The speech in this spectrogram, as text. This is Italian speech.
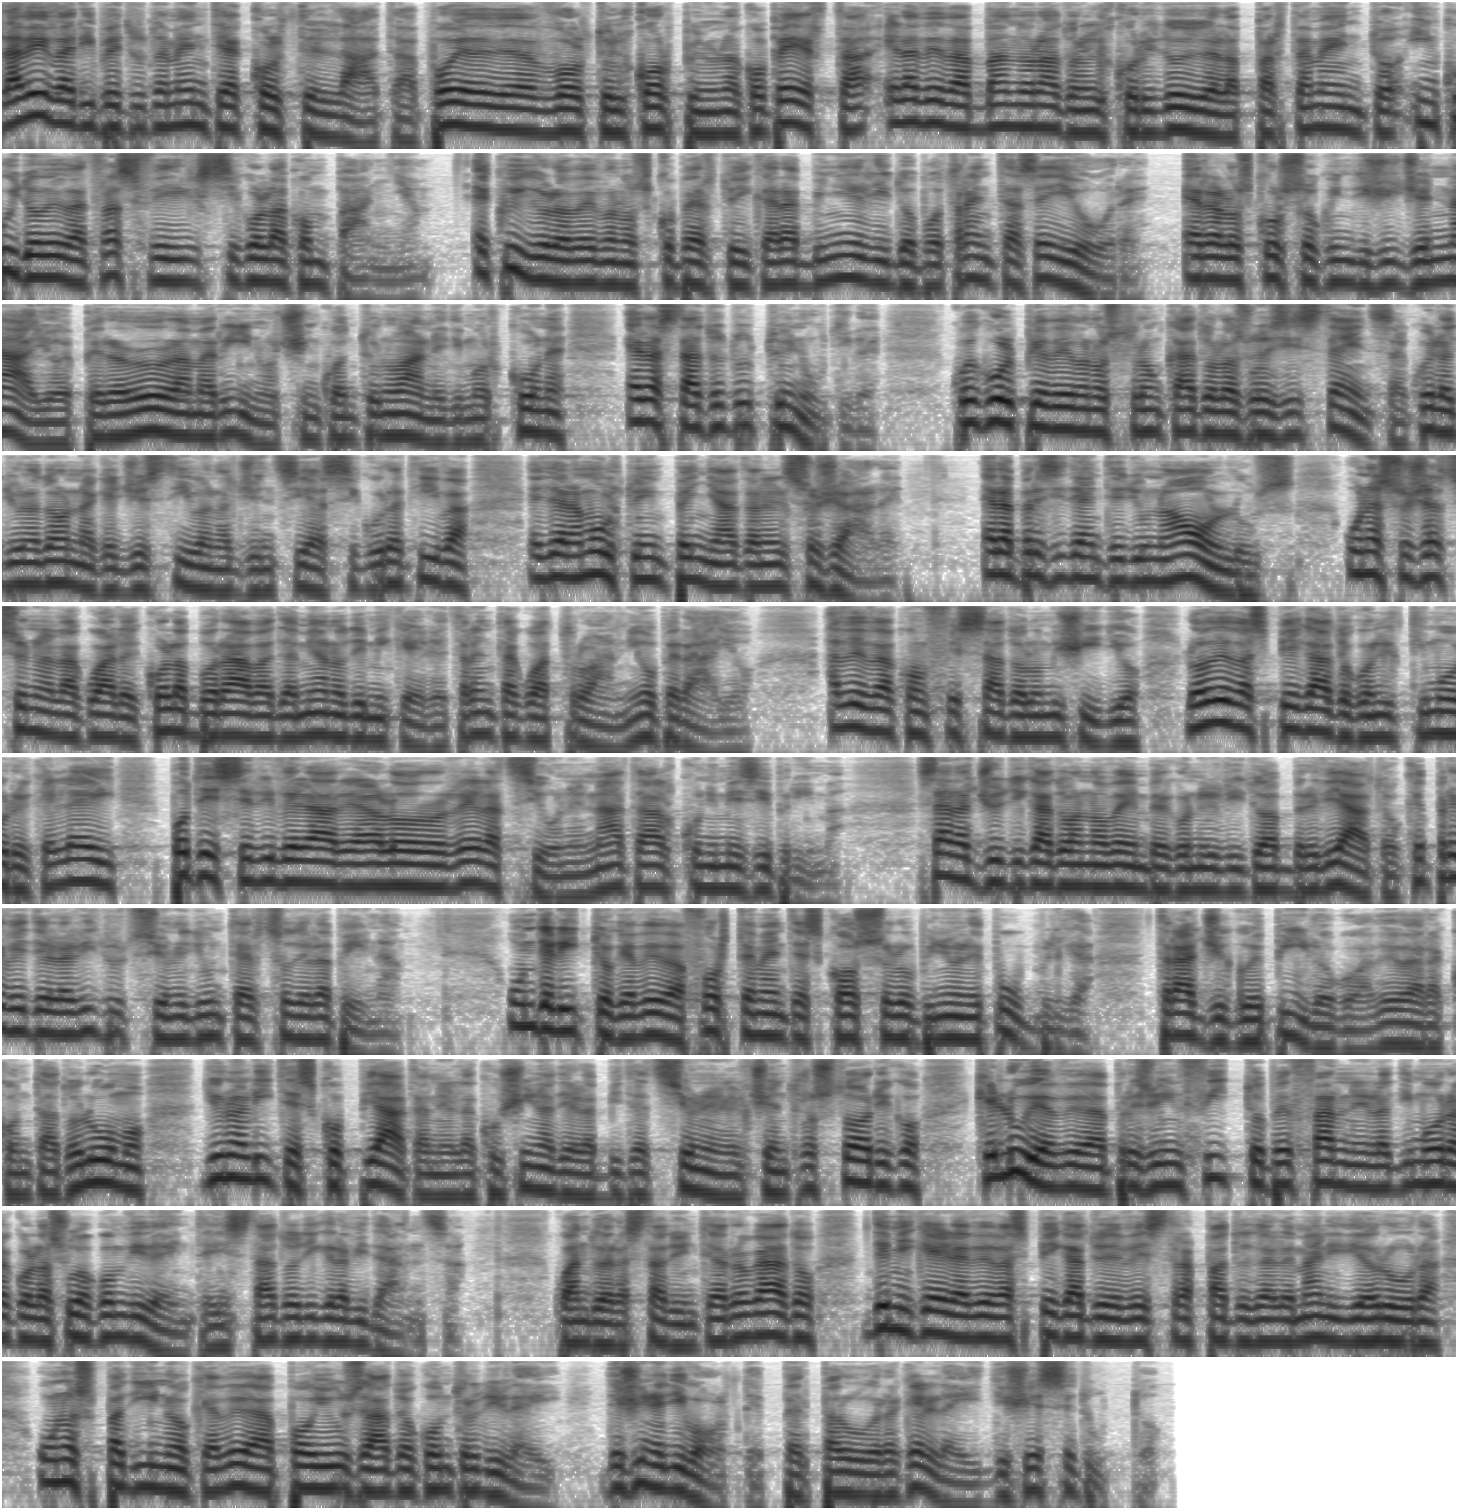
L'aveva ripetutamente accoltellata, poi aveva avvolto il corpo in una coperta e l'aveva abbandonato nel corridoio dell'appartamento in cui doveva trasferirsi con la compagna. È qui che lo avevano scoperto i carabinieri dopo 36 ore. Era lo scorso 15 gennaio e per Aurora Marino, 51 anni di Morcone, era stato tutto inutile. Quei colpi avevano stroncato la sua esistenza, quella di una donna che gestiva un'agenzia assicurativa ed era molto impegnata nel sociale. Era presidente di una Onlus, un'associazione alla quale collaborava Damiano De Michele, 34 anni, operaio. Aveva confessato l'omicidio, lo aveva spiegato con il timore che lei potesse rivelare la loro relazione, nata alcuni mesi prima. Sarà giudicato a novembre con il rito abbreviato, che prevede la riduzione di un terzo della pena. Un delitto che aveva fortemente scosso l'opinione pubblica. Tragico epilogo, aveva raccontato l'uomo, di una lite scoppiata nella cucina dell'abitazione nel centro storico che lui aveva preso in fitto per farne la dimora con la sua convivente in stato di gravidanza. Quando era stato interrogato, De Michele aveva spiegato di aver strappato dalle mani di Aurora uno spadino che aveva poi usato contro di lei, decine di volte, per paura che lei dicesse tutto.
